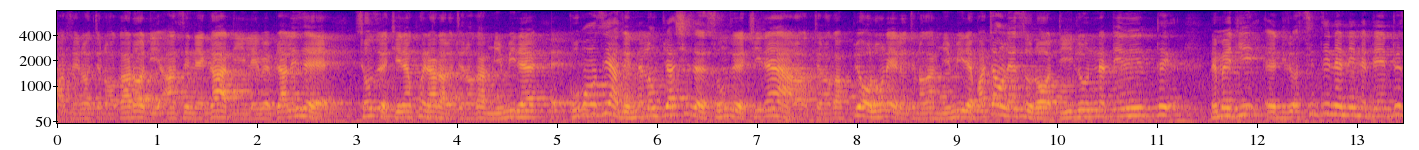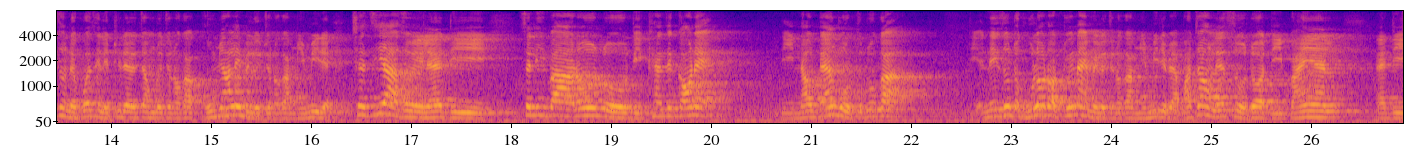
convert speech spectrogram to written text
မှာဆိုရင်တော့ကျွန်တော်ကတော့ဒီအာဆင်နယ်ကဒီ level ပြ40ဆုံးဆွေခြေတန်းဖွင့်ထားတာလို့ကျွန်တော်ကမြင်မိတယ်ဂိုးပေါင်းစရာဆိုရင်နှလုံးပြ80ဆုံးဆွေခြေတန်းကတော့ကျွန်တော်ကပျော့လုံးတယ်လို့ကျွန်တော်ကမြင်မိတယ်ဘာကြောင့်လဲဆိုတော့ဒီလိုနှစ်တင်းထိပ်နာမည်ကြီးအဲဒီလိုအစစ်စစ်နဲ့နဲ့နှစ်တင်းတွေ့ဆုံတဲ့ပွဲစဉ်လေးဖြစ်တဲ့အတွက်ကြောင့်မလို့ကျွန်တော်ကဂိုးများလိမ့်မယ်လို့ကျွန်တော်ကမြင်မိတယ်ချက်စီရဆိုရင်လည်းဒီစလီပါတို့လိုဒီခန်းစစ်ကောင်းတဲ့ဒီနောက်တန်းကိုသူတို့ကဒီအနေဆုံးတစ်ခုလောက်တော့တွင်းနိုင်မယ်လို့ကျွန်တော်ကမြင်မိတယ်ဗျ။ဘာကြောင့်လဲဆိုတော့ဒီဘိုင်ယန် အဲဒီ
